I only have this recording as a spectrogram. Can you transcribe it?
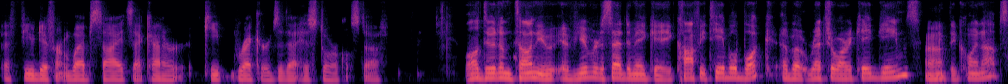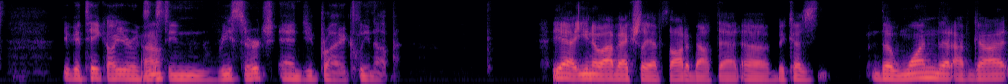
a few different websites that kind of keep records of that historical stuff. Well, dude, I'm telling you, if you ever decide to make a coffee table book about retro arcade games, uh-huh. like the coin ops, you could take all your uh-huh. existing uh-huh. research and you'd probably clean up. Yeah, you know, I've actually I've thought about that uh, because the one that I've got,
